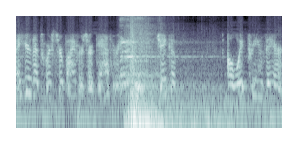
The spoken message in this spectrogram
I hear that's where survivors are gathering. Jacob, I'll wait for you there.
